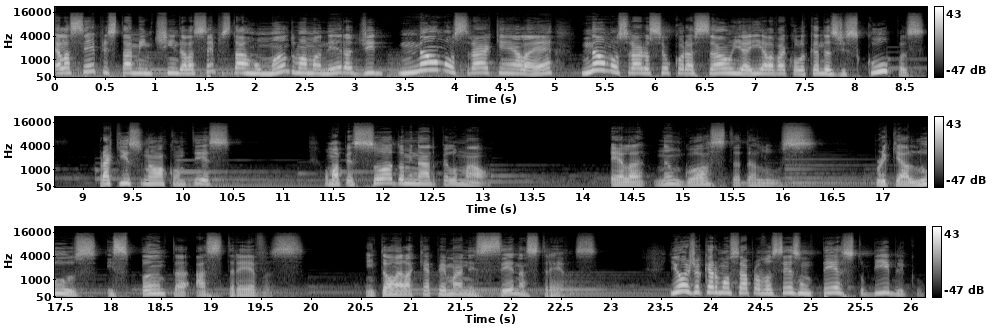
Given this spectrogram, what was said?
ela sempre está mentindo, ela sempre está arrumando uma maneira de não mostrar quem ela é, não mostrar o seu coração, e aí ela vai colocando as desculpas para que isso não aconteça. Uma pessoa dominada pelo mal, ela não gosta da luz, porque a luz espanta as trevas. Então ela quer permanecer nas trevas. E hoje eu quero mostrar para vocês um texto bíblico,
